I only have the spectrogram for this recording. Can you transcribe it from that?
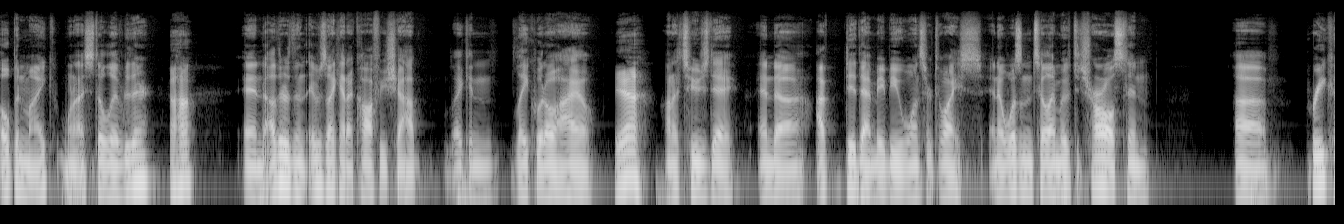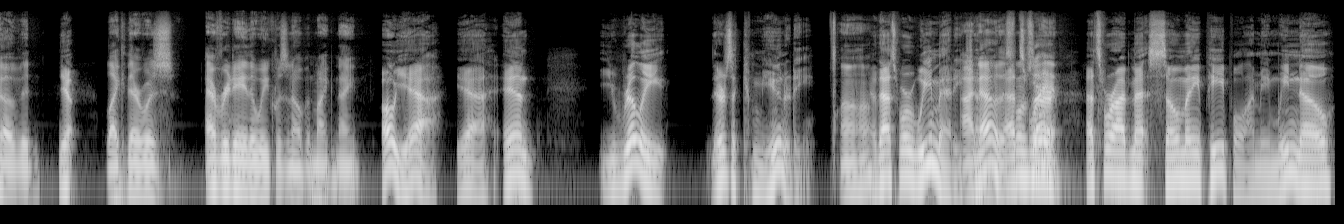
open mic when I still lived there, Uh huh. and other than it was like at a coffee shop, like in Lakewood, Ohio. Yeah. on a Tuesday, and uh, I did that maybe once or twice. And it wasn't until I moved to Charleston, uh, pre-COVID, Yep. like there was every day of the week was an open mic night. Oh yeah. Yeah. And you really there's a community. Uh huh. And that's where we met each I other. know, that's what I'm where saying. that's where I've met so many people. I mean, we know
